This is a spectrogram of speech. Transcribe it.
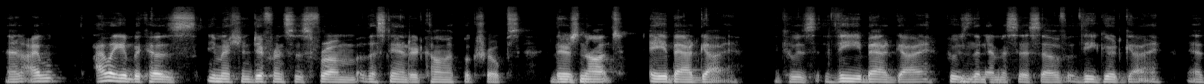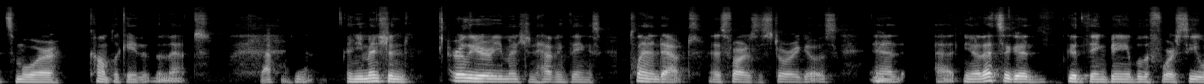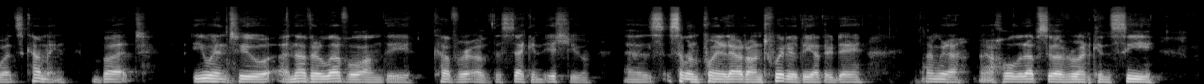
And I I like it because you mentioned differences from the standard comic book tropes. There's mm-hmm. not a bad guy, like who is the bad guy, who's mm-hmm. the nemesis of the good guy. It's more complicated than that. Definitely. And you mentioned earlier you mentioned having things planned out as far as the story goes. Mm-hmm. and uh, you know that's a good good thing being able to foresee what's coming. But you went to another level on the cover of the second issue as someone pointed out on twitter the other day. I'm gonna, I'm gonna hold it up so everyone can see.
